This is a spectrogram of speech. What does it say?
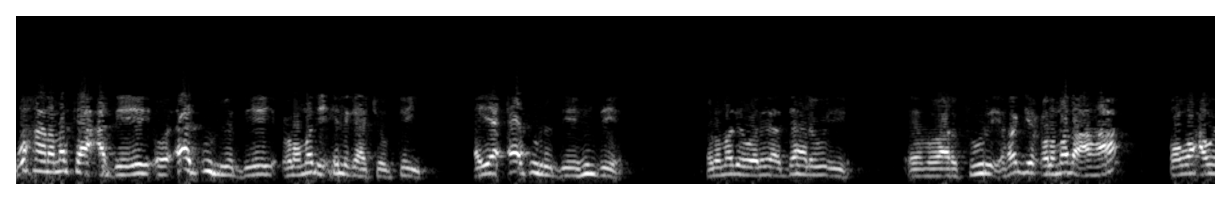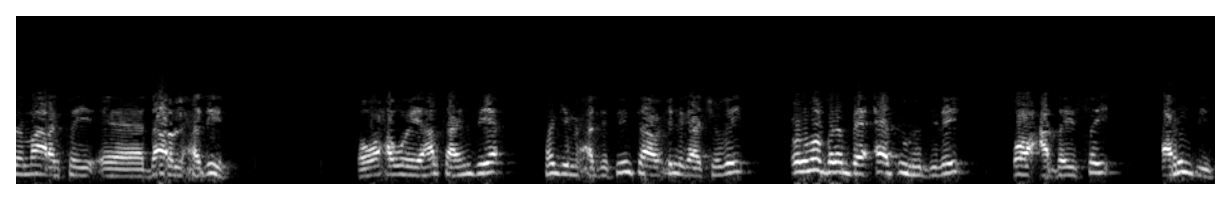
Waxaana markaa caddeeyey oo aad u radiyey culummadii xilligaa joogtay ayaa aad u radiyey hindiya. Culummadii weli dahlawi iyo mubaarak furi raggii culummada ahaa oo waxa weye maaragtay daarulxadiid oo waxa weeye halkaa hindiya. Raggii muxadisiinta oo xilligaa joogay culamo badan baa aad u radiday oo caddaysay arrintiis.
